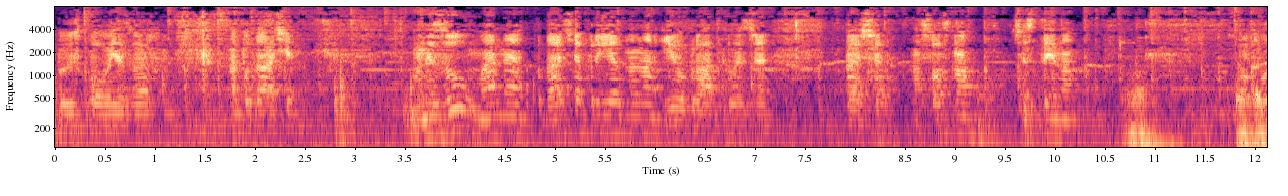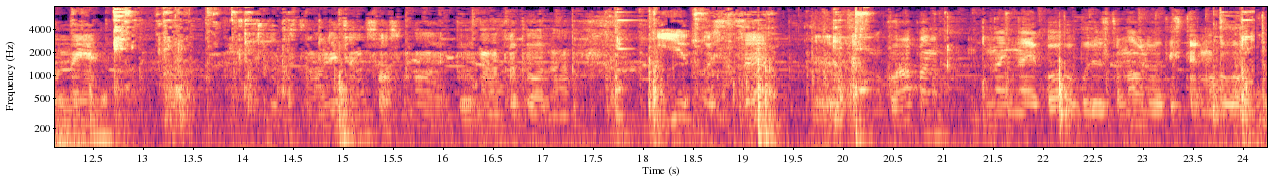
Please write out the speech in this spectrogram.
обов'язково є зверху на подачі. Внизу в мене подача приєднана і обратка. Ось перша насосна частина. Тут встановлюється насос, воно проти одного. І ось це е, термоклапан на, на якого буде встановлюватись термоголовка.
